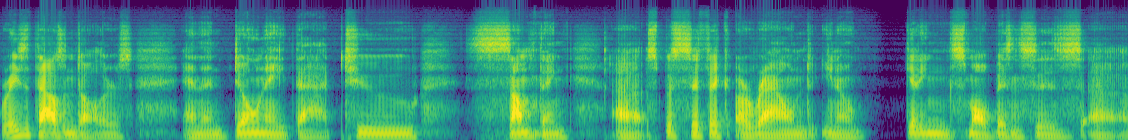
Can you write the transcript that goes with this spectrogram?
raise a thousand dollars, and then donate that to something uh, specific around you know getting small businesses uh,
